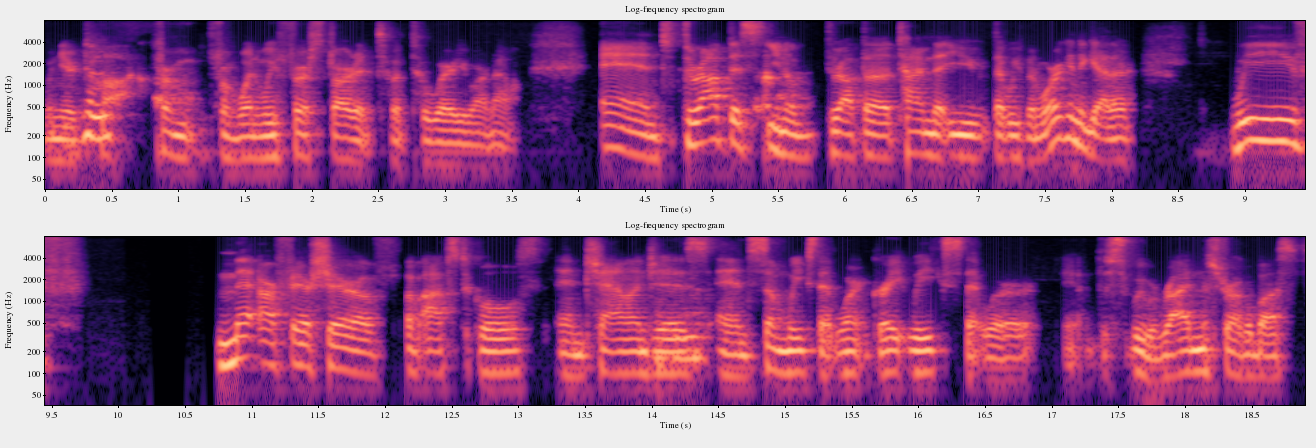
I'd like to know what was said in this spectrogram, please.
when you mm-hmm. talk from from when we first started to, to where you are now and throughout this you know throughout the time that you that we've been working together we've met our fair share of, of obstacles and challenges mm-hmm. and some weeks that weren't great weeks that were you know just we were riding the struggle bus.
